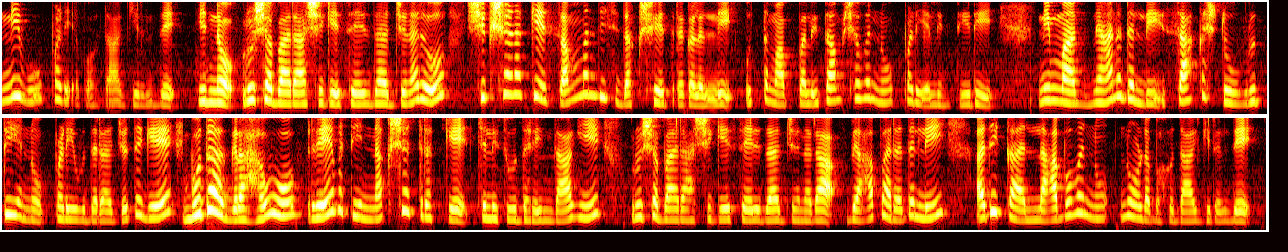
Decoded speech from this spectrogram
ನೀವು ಪಡೆಯಬಹುದಾಗಿರಲಿದೆ. ಇನ್ನು ವೃಷಭ ರಾಶಿಗೆ ಸೇರಿದ ಜನರು ಶಿಕ್ಷಣಕ್ಕೆ ಸಂಬಂಧಿಸಿದ ಕ್ಷೇತ್ರಗಳಲ್ಲಿ ಉತ್ತಮ ಫಲಿತಾಂಶವನ್ನು ಪಡೆಯಲಿದ್ದೀರಿ. ನಿಮ್ಮ ಜ್ಞಾನದಲ್ಲಿ ಸಾಕಷ್ಟು ವೃದ್ಧಿಯನ್ನು ಪಡೆಯುವುದರ ಜೊತೆಗೆ ಬುಧ ಗ್ರಹವು ರೇವತಿ ನಕ್ಷತ್ರಕ್ಕೆ ಚಲಿಸುವುದರಿಂದಾಗಿ ವೃಷಭ ರಾಶಿಗೆ ಸೇರಿದ ಜನರ ವ್ಯಾಪಾರದಲ್ಲಿ ಅಧಿಕ ಲಾಭವನ್ನು ನೋಡಬಹುದಾಗಿರಲಿದೆ.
